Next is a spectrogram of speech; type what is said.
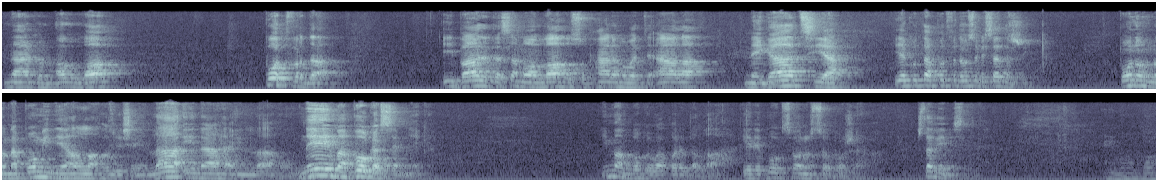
nakon Allah potvrda ibadeta samo Allahu subhanahu wa ta'ala negacija iako ta potvrda u sebi sadrži. Ponovno napominje Allah uzvišenje, la ilaha illahu, nema Boga sem njega. Ima Bogova pored Allaha, jer je Bog sve ono što se obožava. Šta vi mislite? Ima Allah.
